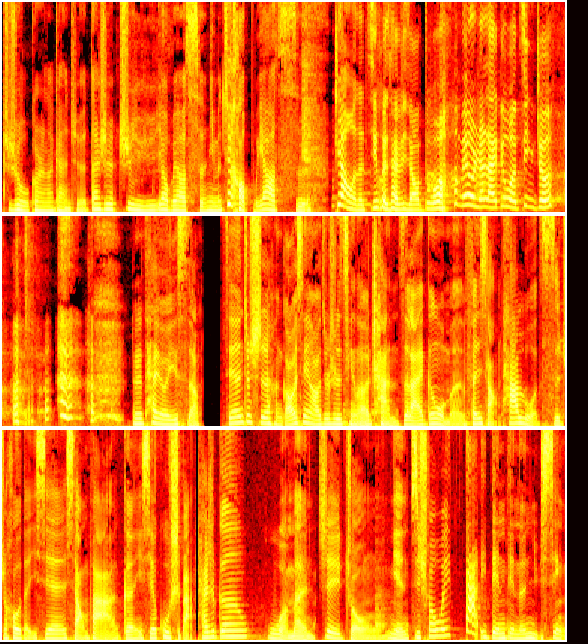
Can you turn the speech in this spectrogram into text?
这是我个人的感觉。但是至于要不要辞，你们最好不要辞，这样我的机会才比较多，没有人来跟我竞争。真是太有意思了。今天就是很高兴啊，就是请了铲子来跟我们分享他裸辞之后的一些想法跟一些故事吧，还是跟我们这种年纪稍微大一点点的女性。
